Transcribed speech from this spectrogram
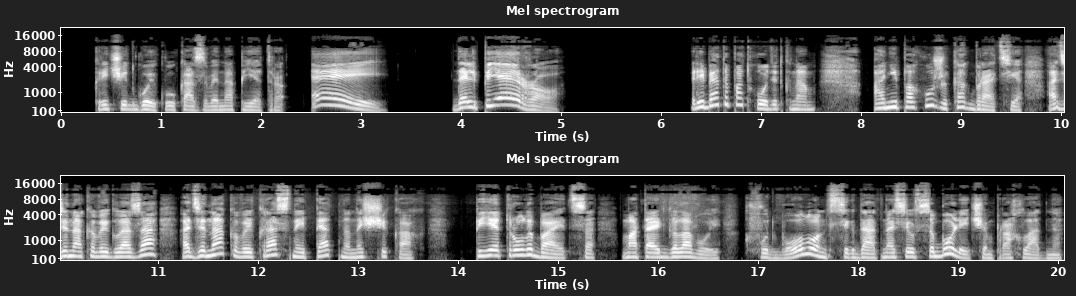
— кричит Гойко, указывая на Пьетро. «Эй! Дель Пьеро!» Ребята подходят к нам. Они похожи, как братья. Одинаковые глаза, одинаковые красные пятна на щеках. Пьетро улыбается, мотает головой. К футболу он всегда относился более чем прохладно.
